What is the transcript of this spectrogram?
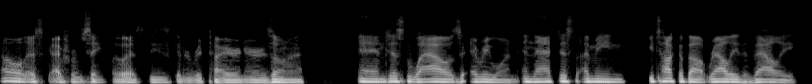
oh, this guy from St. Louis, he's gonna retire in Arizona, and just wows everyone. And that just, I mean, you talk about rally the valley.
